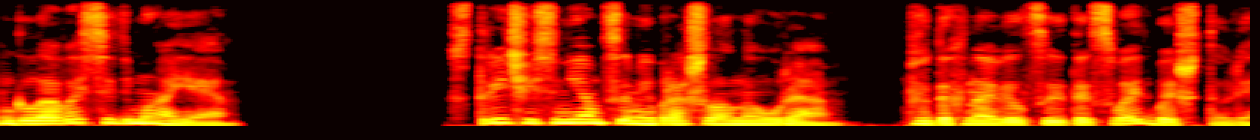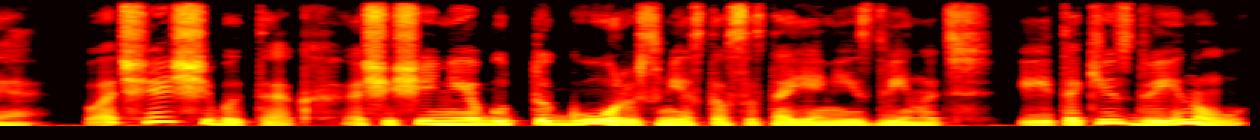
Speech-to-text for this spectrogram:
Глава седьмая. Встреча с немцами прошла на ура. Вдохновился и ты свадьбой, что ли? Почаще бы так. Ощущение, будто горы с места в состоянии сдвинуть. И таки сдвинул.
